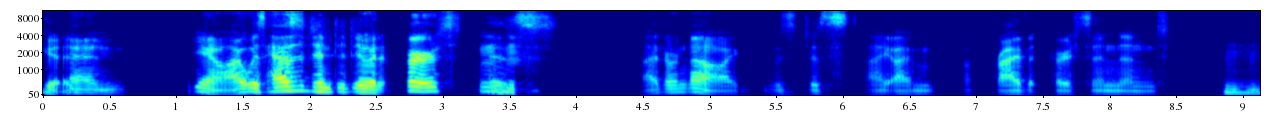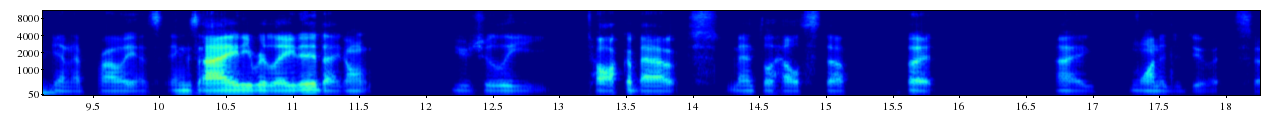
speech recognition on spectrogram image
Good. and you know, I was hesitant to do it at first Mhm. because I don't know. I was just I, I'm a private person and Mhm. you know, probably has anxiety related. I don't usually talk about mental health stuff, but I wanted to do it. So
